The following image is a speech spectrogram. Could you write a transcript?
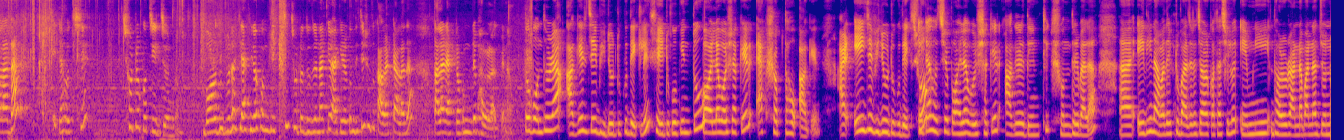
আলাদা। এটা হচ্ছে ছোট কচির জন্য। বড় দুজনাকে একই রকম দিচ্ছি, ছোট দুজনাকেও একই রকম দিচ্ছি, শুধু কালারটা আলাদা। কালার একরকম দিলে ভালো লাগবে না। তো বন্ধুরা, আগের যে ভিডিওটুকু দেখলে, সেইটুকু কিন্তু পয়লা বৈশাখের এক সপ্তাহ আগের। আর এই যে ভিডিওটুকু দেখছ, এটা হচ্ছে পয়লা বৈশাখের আগের দিন, ঠিক সন্ধ্যের বেলা এই দিন আমাদের একটু বাজারে যাওয়ার কথা ছিল। এমনি ধরো রান্না বান্নার জন্য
